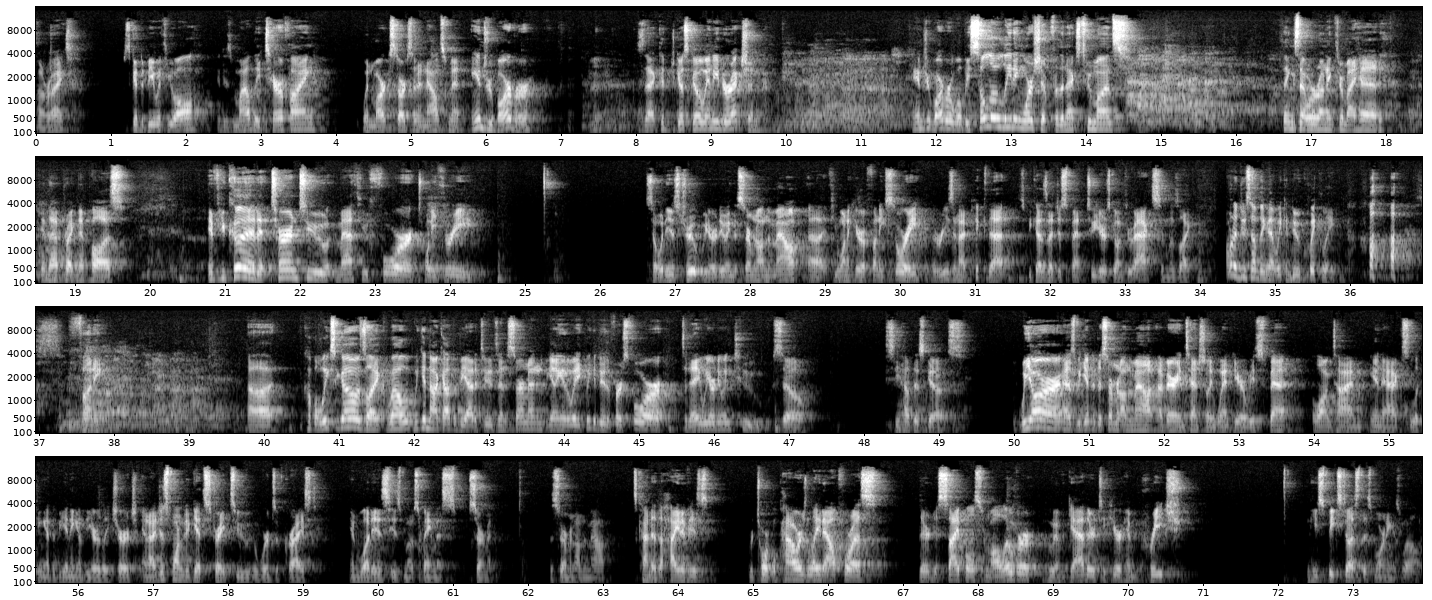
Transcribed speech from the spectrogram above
All right. It's good to be with you all. It is mildly terrifying when Mark starts an announcement Andrew Barber, that could just go any direction. Andrew Barber will be solo leading worship for the next two months. Things that were running through my head in that pregnant pause. If you could turn to Matthew 4 23. So it is true. We are doing the Sermon on the Mount. Uh, if you want to hear a funny story, the reason I picked that is because I just spent two years going through Acts and was like, I want to do something that we can do quickly. funny. Uh, a couple weeks ago, it was like, well, we could knock out the Beatitudes in a sermon at the beginning of the week. We could do the first four. Today, we are doing two. So, see how this goes. We are, as we get to the Sermon on the Mount, I very intentionally went here. We spent a long time in Acts looking at the beginning of the early church, and I just wanted to get straight to the words of Christ in what is his most famous sermon, the Sermon on the Mount. It's kind of the height of his rhetorical powers laid out for us. There are disciples from all over who have gathered to hear him preach, and he speaks to us this morning as well.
